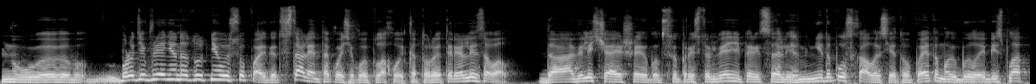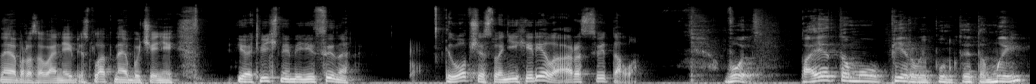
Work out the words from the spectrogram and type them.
ну, э, против Ленина тут не выступать. Говорит, Сталин такой такой плохой, который это реализовал. Да, величайшее преступление перед социализмом. Не допускалось этого, поэтому и было и бесплатное образование, и бесплатное обучение, и отличная медицина. И общество не херело, а расцветало. Вот, поэтому первый пункт – это мы,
